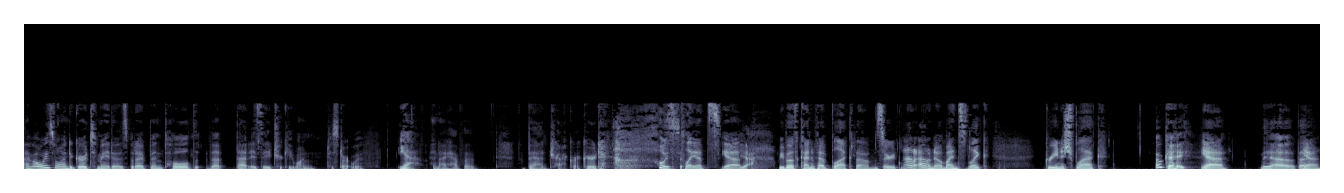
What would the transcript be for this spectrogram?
I've always wanted to grow tomatoes, but I've been told that that is a tricky one to start with. Yeah. And I have a bad track record. With plants, yeah. Yeah. We both kind of have black thumbs, or I don't, I don't know. Mine's like greenish black. okay. Yeah. Yeah. That, yeah.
